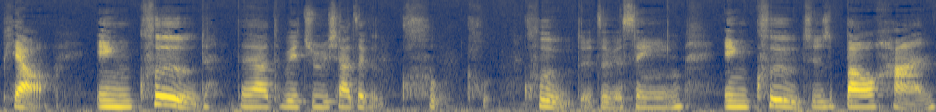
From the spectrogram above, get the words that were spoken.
票。include 大家特别注意一下这个 clu clue include 这个声音，include 就是包含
